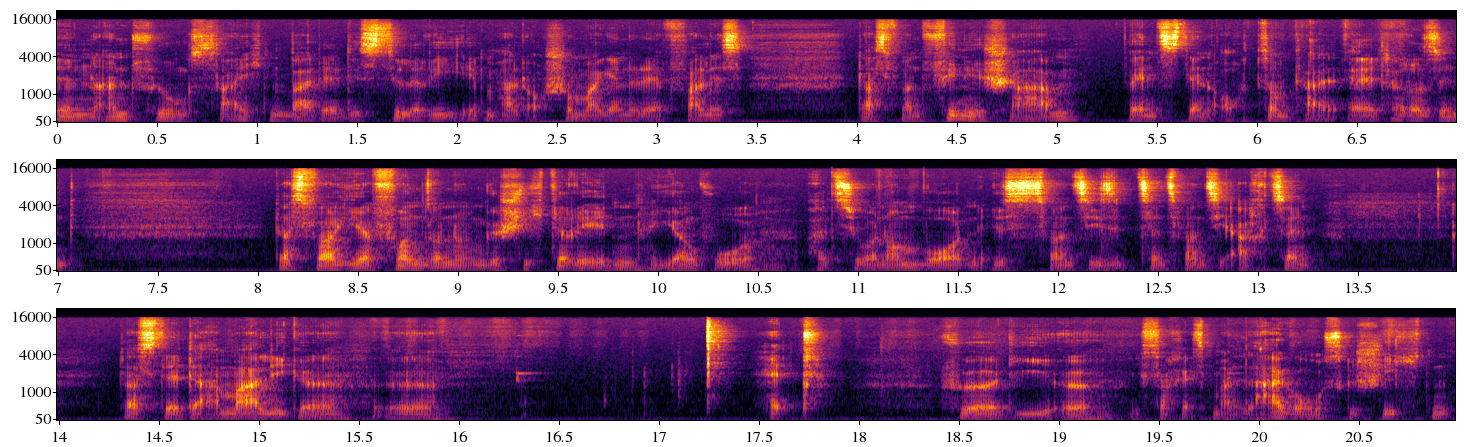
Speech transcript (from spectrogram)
in Anführungszeichen, bei der Distillerie eben halt auch schon mal gerne der Fall ist, dass ein Finish haben, wenn es denn auch zum Teil ältere sind. dass wir hier von so einer Geschichte reden, irgendwo als übernommen worden ist, 2017, 2018, dass der damalige äh, Head für die, äh, ich sage jetzt mal, Lagerungsgeschichten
